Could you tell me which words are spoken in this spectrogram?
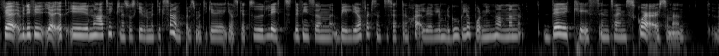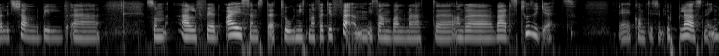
För, jag, för det, jag, I den här artikeln så skriver de ett exempel som jag tycker är ganska tydligt. Det finns en bild, jag har faktiskt inte sett den själv, jag glömde googla på den innan, men Daykiss in Times Square som är en väldigt känd bild eh, som Alfred Eisenstedt tog 1945 i samband med att eh, andra världskriget eh, kom till sin upplösning.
